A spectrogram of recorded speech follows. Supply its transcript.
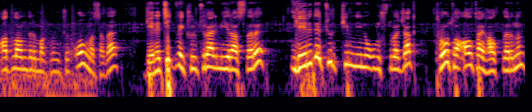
adlandırmak mümkün olmasa da genetik ve kültürel mirasları ileride Türk kimliğini oluşturacak Proto Altay halklarının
